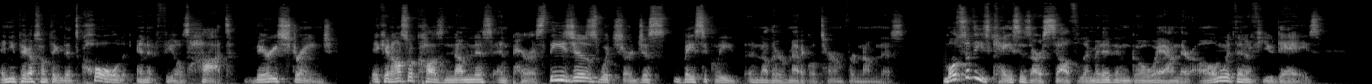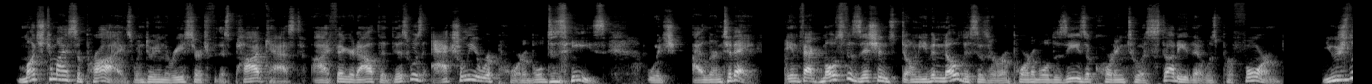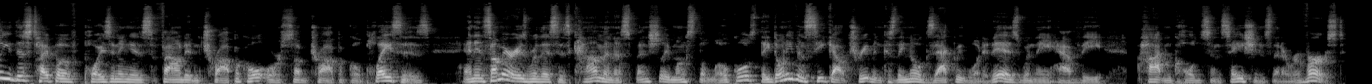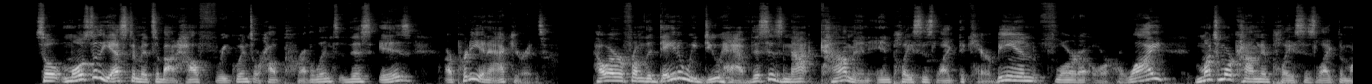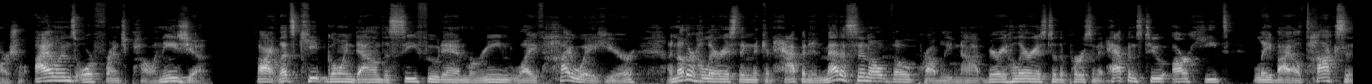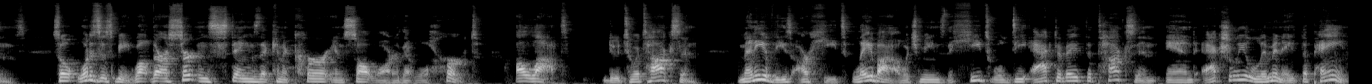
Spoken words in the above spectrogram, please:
And you pick up something that's cold and it feels hot. Very strange. It can also cause numbness and paresthesias, which are just basically another medical term for numbness. Most of these cases are self limited and go away on their own within a few days. Much to my surprise, when doing the research for this podcast, I figured out that this was actually a reportable disease, which I learned today. In fact, most physicians don't even know this is a reportable disease according to a study that was performed. Usually, this type of poisoning is found in tropical or subtropical places. And in some areas where this is common, especially amongst the locals, they don't even seek out treatment because they know exactly what it is when they have the hot and cold sensations that are reversed. So, most of the estimates about how frequent or how prevalent this is are pretty inaccurate. However, from the data we do have, this is not common in places like the Caribbean, Florida, or Hawaii, much more common in places like the Marshall Islands or French Polynesia. All right, let's keep going down the seafood and marine life highway here. Another hilarious thing that can happen in medicine, although probably not very hilarious to the person it happens to, are heat labile toxins. So, what does this mean? Well, there are certain stings that can occur in salt water that will hurt a lot due to a toxin. Many of these are heat labile, which means the heat will deactivate the toxin and actually eliminate the pain.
